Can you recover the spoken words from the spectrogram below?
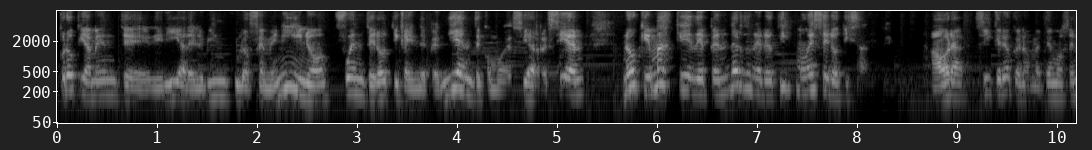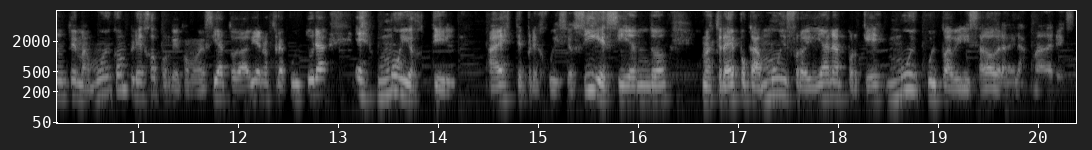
propiamente, diría, del vínculo femenino, fuente erótica independiente, como decía recién, ¿no? que más que depender de un erotismo es erotizante. Ahora sí creo que nos metemos en un tema muy complejo porque, como decía, todavía nuestra cultura es muy hostil a este prejuicio. Sigue siendo nuestra época muy freudiana porque es muy culpabilizadora de las madres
